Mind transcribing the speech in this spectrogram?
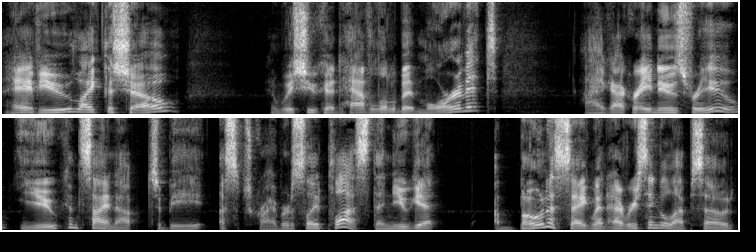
Hey, if you like the show and wish you could have a little bit more of it, I got great news for you. You can sign up to be a subscriber to Slate Plus. Then you get a bonus segment every single episode.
